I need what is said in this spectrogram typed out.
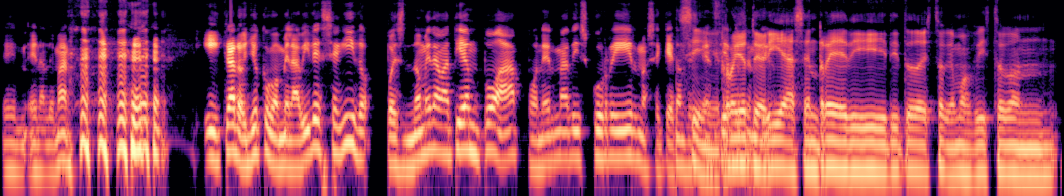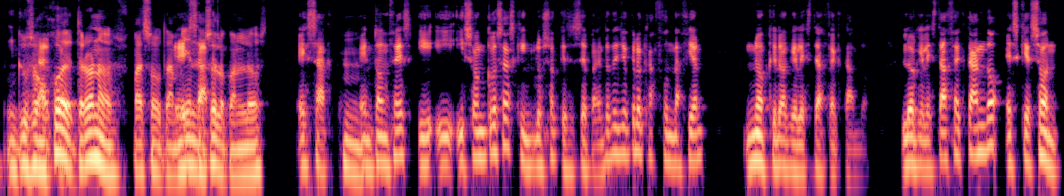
En, en alemán. Y claro, yo como me la vi de seguido, pues no me daba tiempo a ponerme a discurrir, no sé qué. Entonces, sí, en rollo sentido- teorías en Reddit y todo esto que hemos visto con. Incluso con Juego de Tronos pasó también, Exacto. no solo con Lost. Exacto. Hmm. Entonces, y, y- y son cosas que incluso que se sepa. Entonces, yo creo que a Fundación no creo que le esté afectando. Lo que le está afectando es que son,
